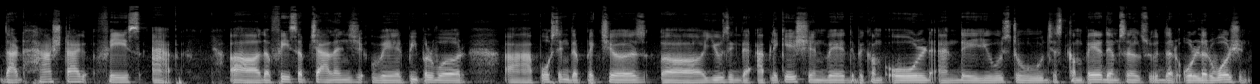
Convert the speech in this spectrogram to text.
that hashtag face app uh, the face app challenge where people were uh, posting their pictures uh, using the application where they become old and they used to just compare themselves with their older version.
